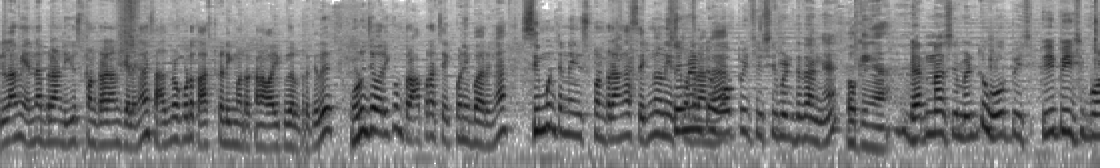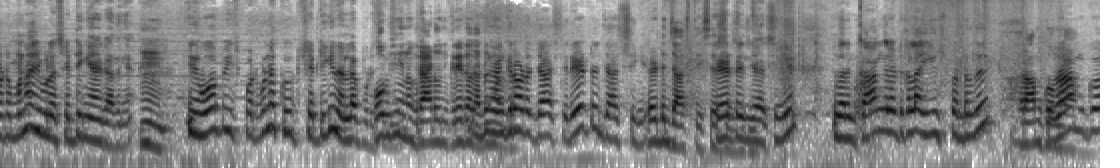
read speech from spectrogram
எல்லாமே என்ன பிராண்ட் யூஸ் பண்ணுறாங்கன்னு கேளுங்க. அதில் கூட காஸ்ட் கட்டிங் பண்ணுறதுக்கான வாய்ப்புகள் இருக்குது. முடிஞ்ச வரைக்கும் ப்ராப்பராக செக் பண்ணி பாருங்க. சிமெண்ட் என்ன யூஸ் பண்ணுறாங்க செங்கல் யூஸ் பண்ணுறாங்க ஓபிசி சிமெண்ட் தாங்க. ஓகேங்க பெர்னா சிமெண்ட் ஓபிசி பிபிசி போட்டோம்னா இவ்வளோ செட்டிங் ஆகாதுங்க. இது ஓபிசி போட்டோம்னா குயிக் செட்டிங் நல்லா பிடிக்கும் ஓபிசி எனக்கு கிராட் கொஞ்சம் கிரேட் அதிகம் அங்கரோட ஜாஸ்தி ரேட்டும் ஜாஸ்திங்க. ரேட்டும் ஜாஸ்தி. சரி ரேட்டும் ஜாஸ்திங்க. இது காங்கிரீட்டுக்கெல்லாம் யூஸ் பண்ணுறது ராம்கோ ராம்கோ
